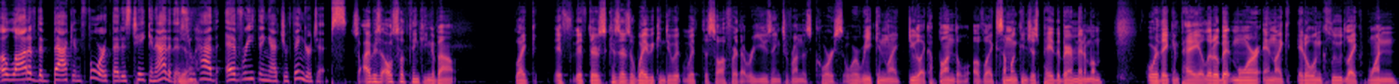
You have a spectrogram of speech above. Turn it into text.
a lot of the back and forth that is taken out of this. Yeah. You have everything at your fingertips. So I was also thinking about like if if there's because there's a way we can do it with the software that we're using to run this course, or we can like do like a bundle of like someone can just pay the bare minimum, or they can pay a little bit more and like it'll include like one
